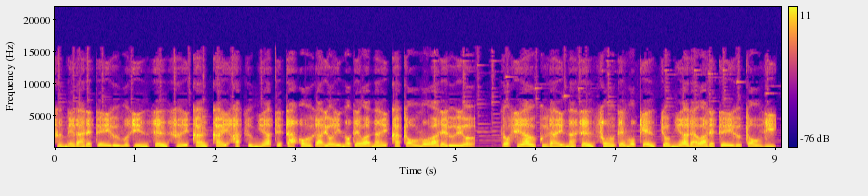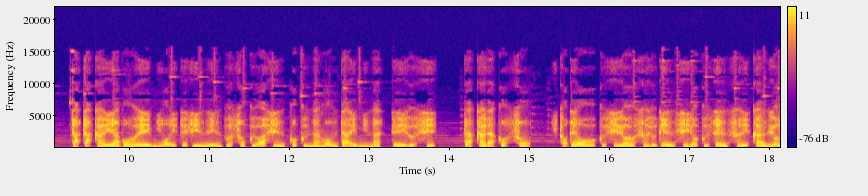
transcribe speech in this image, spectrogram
進められている無人潜水艦開発に当てた方が良いのではないかと思われるよ。ロシア・ウクライナ戦争でも顕著に現れている通り、戦いや防衛において人員不足は深刻な問題になっているし、だからこそ、人手を多く使用する原子力潜水艦よ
